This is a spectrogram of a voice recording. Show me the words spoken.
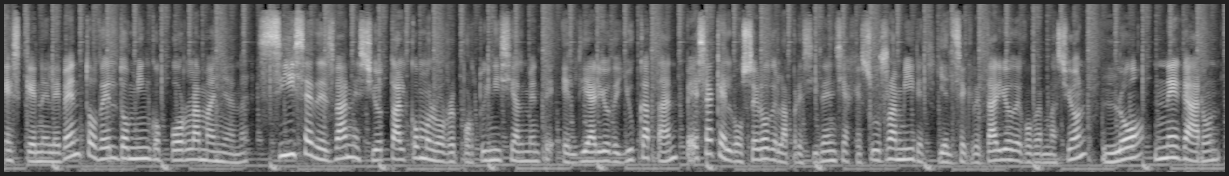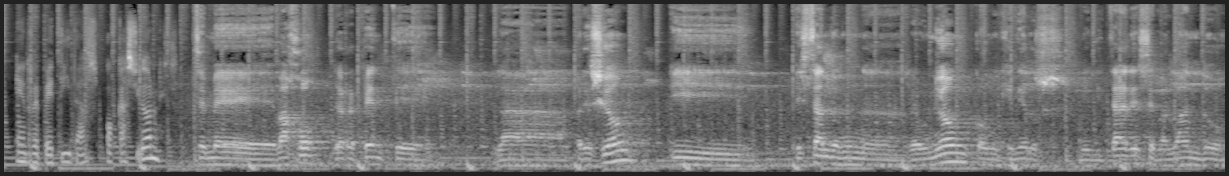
es que en el evento del domingo por la mañana sí se desvaneció tal como lo reportó inicialmente el diario de Yucatán, pese a que el vocero de la presidencia Jesús Ramírez y el secretario de Gobernación lo negaron en repetidas ocasiones. Se me bajó de repente la presión y estando en una reunión con ingenieros militares evaluando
